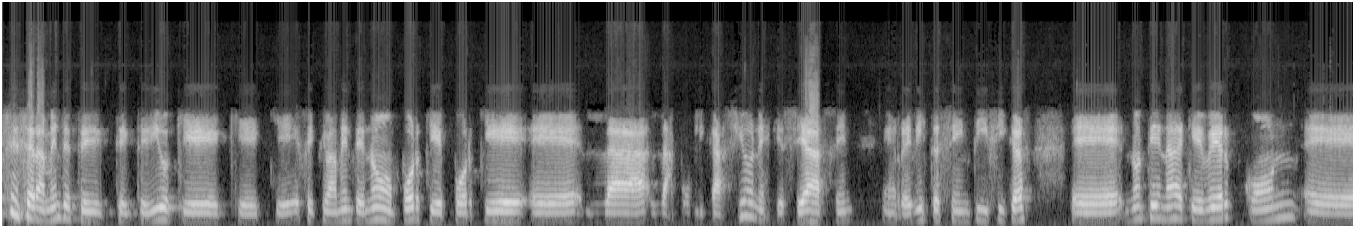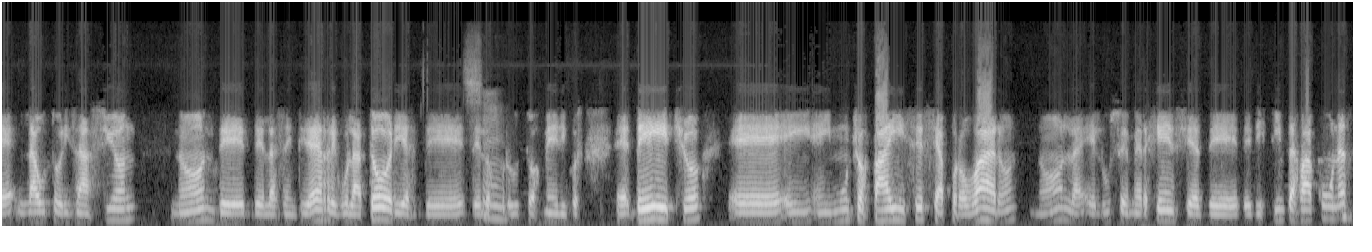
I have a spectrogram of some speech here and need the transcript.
sinceramente te, te, digo que, que, efectivamente no, porque porque eh, las publicaciones que se hacen en revistas científicas eh, no tienen nada que ver con eh, la autorización ¿no? De, de, las entidades regulatorias de, de los productos médicos. de hecho, en, en, muchos países se aprobaron ¿no? La, el uso de emergencia de, de distintas vacunas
